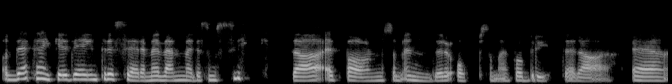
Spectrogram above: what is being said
Og Det tenker jeg det interesserer meg. Hvem er det som svikta et barn som ender opp som en forbryter? Da? Eh,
